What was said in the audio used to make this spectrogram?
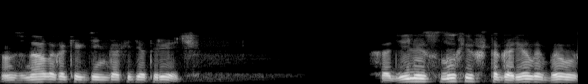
Он знал, о каких деньгах идет речь. Ходили слухи, что Горелый был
